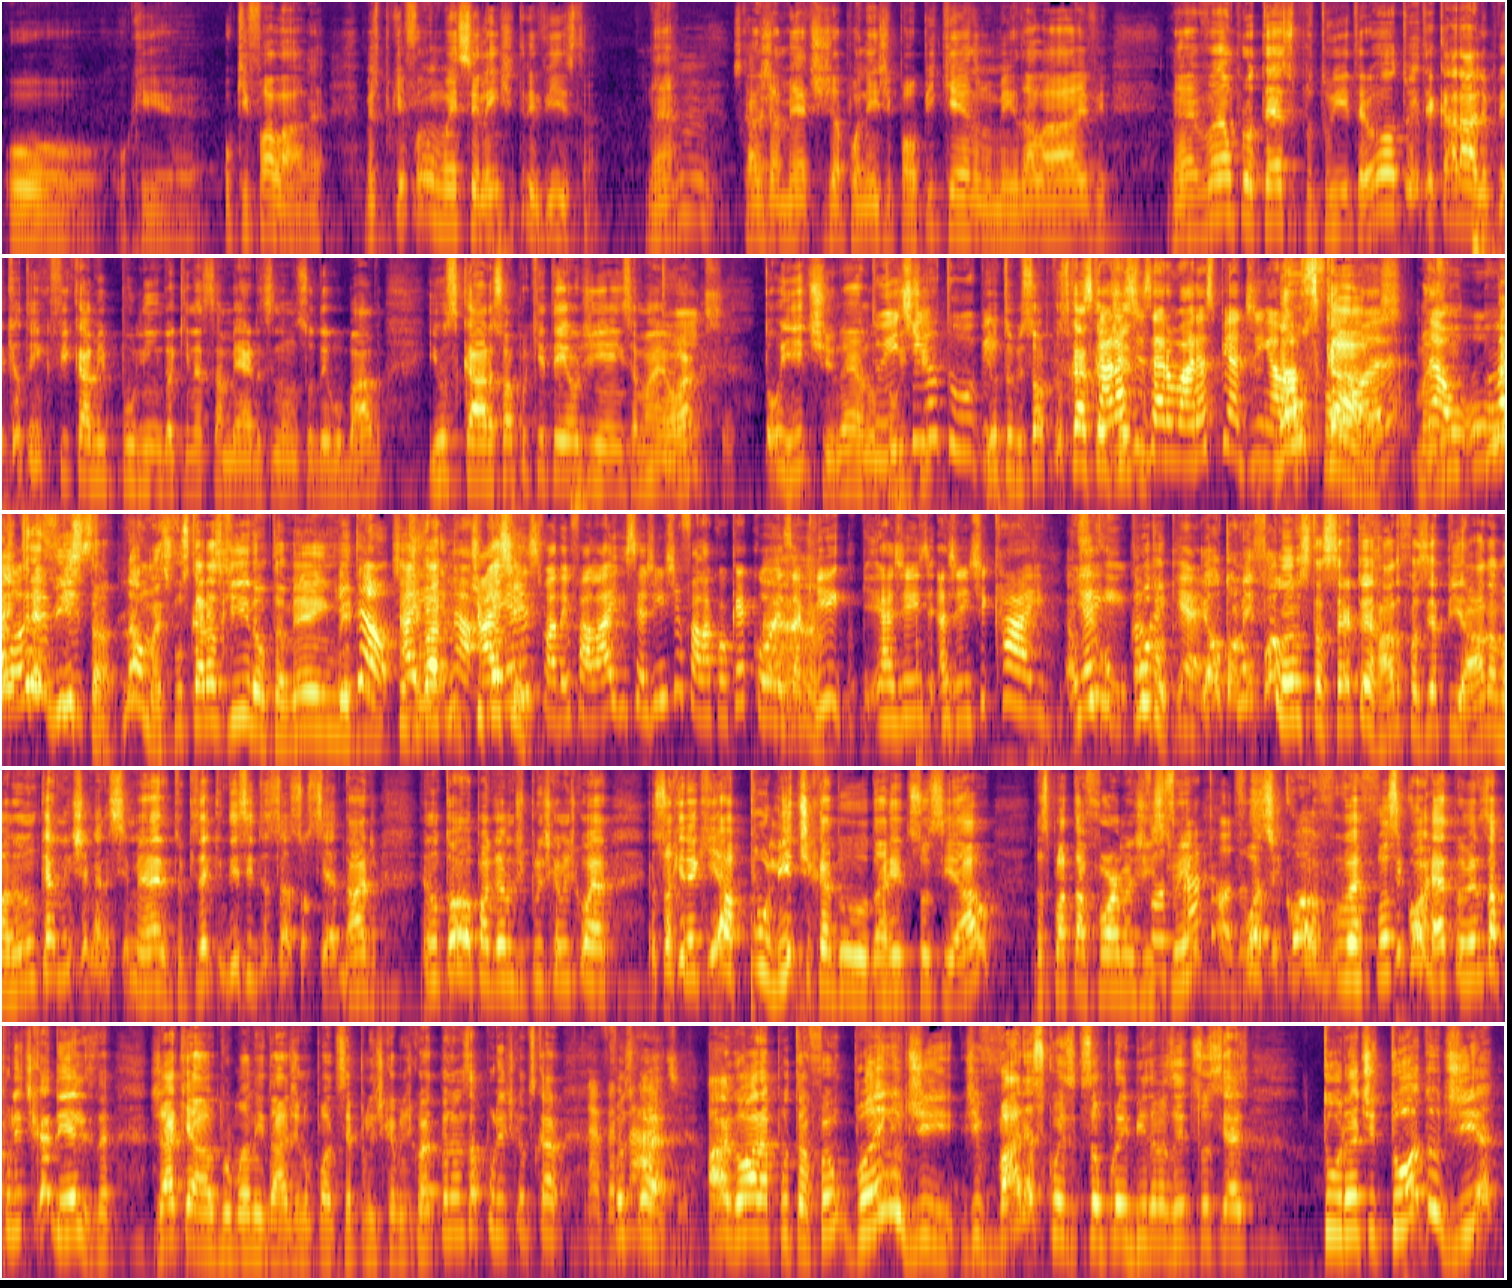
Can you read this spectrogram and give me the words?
o, o que o que falar, né? Mesmo porque foi uma excelente entrevista, né? Hum. Os caras já metem japonês de pau pequeno no meio da live, né? É um protesto pro Twitter. Ô, Twitter, caralho, por que, que eu tenho que ficar me pulindo aqui nessa merda senão eu não sou derrubado? E os caras, só porque tem audiência maior... Twitch. Twitch, né? No Twitch e YouTube. YouTube, só porque os caras Os caras audiência- fizeram várias piadinhas não lá os fora. caras, mas não, no- na o entrevista. Não, mas os caras riram também. Então, aí, tiver- não, tipo aí assim, eles podem falar, e se a gente falar qualquer coisa É. aqui, a gente, a gente cai. e aí, como é que é? Eu não tô nem falando se tá certo ou errado fazer a piada, mano. Eu não quero nem chegar nesse mérito. Quiser que decida essa sociedade. Eu não tô pagando de politicamente correto. Eu só queria que a política do, da rede social, das plataformas de Fosse stream, pra todos. fosse, co- fosse correto, pelo menos a política deles, né? Já que a do humanidade não pode ser politicamente correta, pelo menos a política dos caras É fosse verdade. correta. Agora, puta, foi um banho de, de várias coisas que são proibidas nas redes sociais durante todo o dia.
